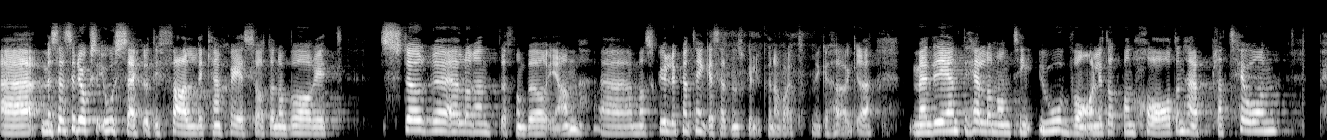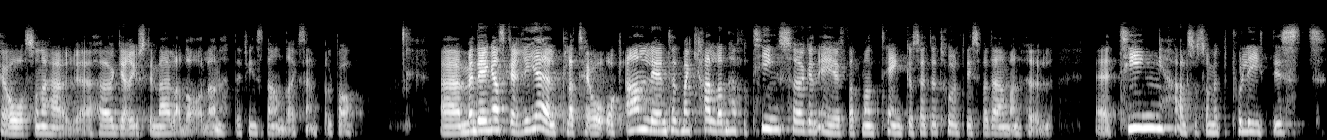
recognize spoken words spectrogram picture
Eh, men sen så är det också osäkert ifall det kanske är så att den har varit större eller inte från början. Eh, man skulle kunna tänka sig att den skulle kunna varit mycket högre. Men det är inte heller någonting ovanligt att man har den här platån på sådana här eh, högar just i Mälardalen. Det finns det andra exempel på. Eh, Men det är en ganska rejäl platå och anledningen till att man kallar den här för Tingshögen är ju för att man tänker sig att det troligtvis var där man höll eh, ting, alltså som ett politiskt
